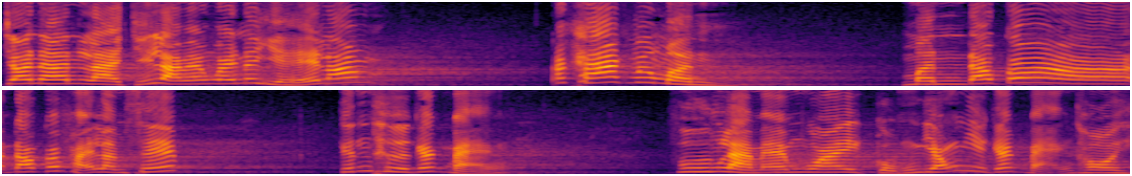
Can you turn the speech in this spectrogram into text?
Cho nên là chỉ làm em quay nó dễ lắm. Nó khác với mình. Mình đâu có đâu có phải làm sếp. Kính thưa các bạn, phương làm em quay cũng giống như các bạn thôi.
